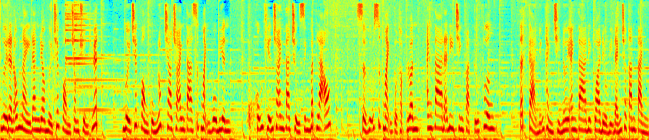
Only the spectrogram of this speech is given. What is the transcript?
Người đàn ông này đang đeo 10 chiếc vòng trong truyền thuyết. 10 chiếc vòng cùng lúc trao cho anh ta sức mạnh vô biên, cũng khiến cho anh ta trường sinh bất lão. Sở hữu sức mạnh của thập luân, anh ta đã đi chinh phạt tứ phương. Tất cả những thành trì nơi anh ta đi qua đều bị đánh cho tan tành.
